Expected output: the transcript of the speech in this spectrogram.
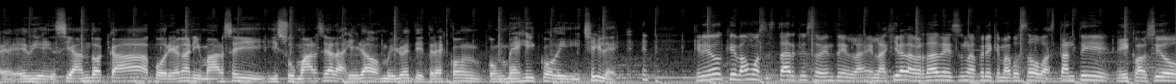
evidenciando acá, podrían animarse y, sumarse a la gira 2023 con, con México y Chile. Creo que vamos a estar justamente en la, en la gira. La verdad es una feria que me ha gustado bastante. He conocido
